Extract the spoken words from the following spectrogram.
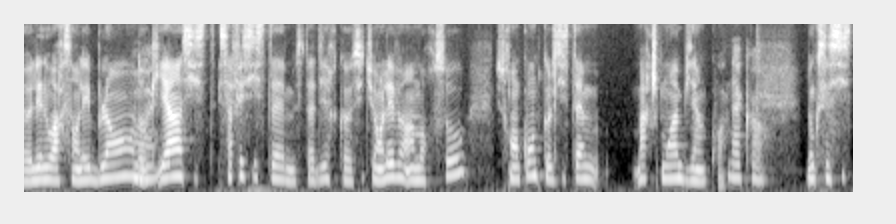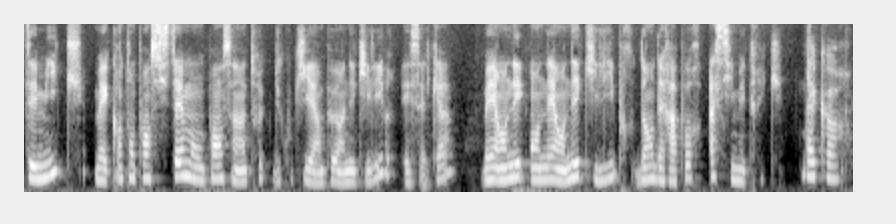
euh, les noirs sans les blancs. Donc Ouais. il y a un ça fait système. C'est-à-dire que si tu enlèves un morceau, tu te rends compte que le système marche moins bien, quoi. D'accord. Donc c'est systémique, mais quand on pense système, on pense à un truc du coup qui est un peu en équilibre, et c'est le cas. Mais on est, on est en équilibre dans des rapports asymétriques. D'accord.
